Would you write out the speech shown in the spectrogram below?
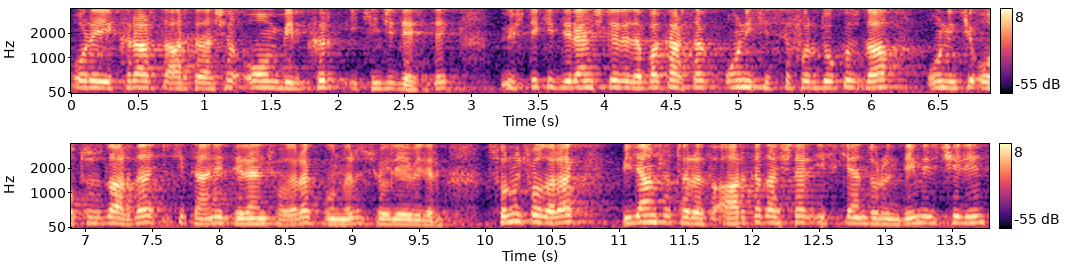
Orayı kırarsa arkadaşlar 11.40 ikinci destek. Üstteki dirençlere de bakarsak 12.09 ile 12.30'larda iki tane direnç olarak bunları söyleyebilirim. Sonuç olarak bilanço tarafı arkadaşlar İskenderun Demirçelik'in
